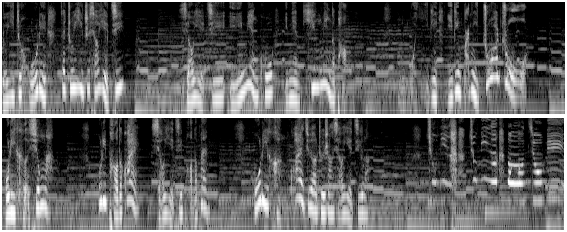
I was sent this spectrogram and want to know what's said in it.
有一只狐狸在追一只小野鸡。小野鸡一面哭一面拼命的跑，我一定一定把你捉住！狐狸可凶了，狐狸跑得快，小野鸡跑得慢，狐狸很快就要追上小野鸡了。救命啊！救命啊！哦，救命！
